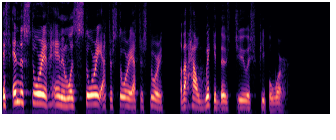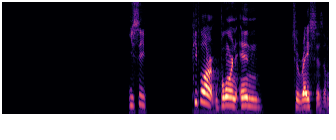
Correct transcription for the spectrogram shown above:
If in the story of Haman was story after story after story about how wicked those Jewish people were. You see, people aren't born into racism,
